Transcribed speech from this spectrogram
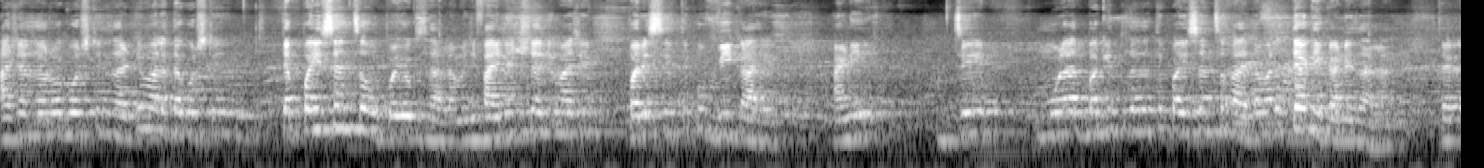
अशा सर्व गोष्टींसाठी मला त्या गोष्टी त्या पैशांचा उपयोग झाला. म्हणजे फायनान्शियली माझी परिस्थिती खूप वीक आहे. आणि जे मुळात बघितलं तर ते पैशांचा फायदा मला त्या ठिकाणी झाला. तर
